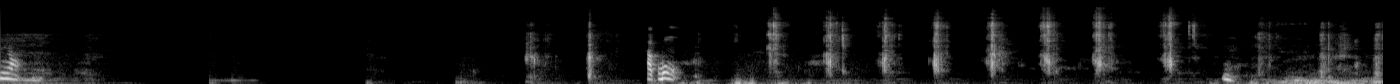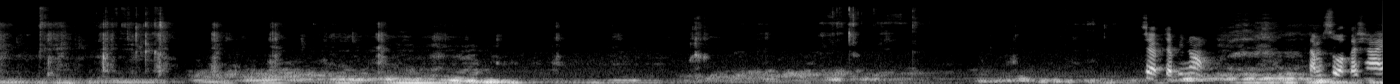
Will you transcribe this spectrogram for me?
พี่น้อง ผักบุ้งเจ็บจ้ะพี่น้องตำสวกกระชาย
